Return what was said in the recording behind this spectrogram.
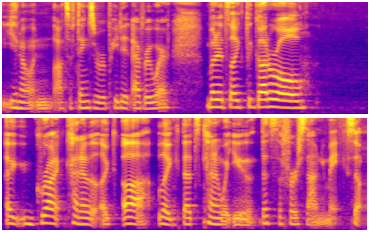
you know, and lots of things are repeated everywhere, but it's like the guttural a grunt kind of like ah uh, like that's kind of what you that's the first sound you make. So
